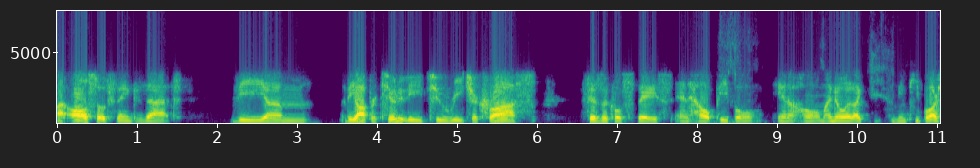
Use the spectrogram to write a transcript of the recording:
I also think that the um, the opportunity to reach across physical space and help people in a home. I know, like, I mean, people are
